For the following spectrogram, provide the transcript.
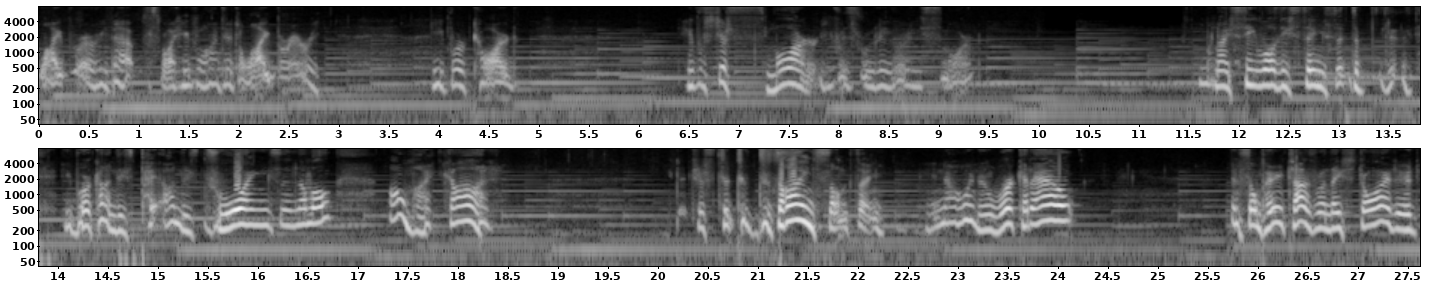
library, that was why he wanted a library. He worked hard. He was just smart. He was really, really smart. When I see all these things that the, the, he worked on these on these drawings and all, oh my God! Just to, to design something, you know, and to work it out. And so many times when they started,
